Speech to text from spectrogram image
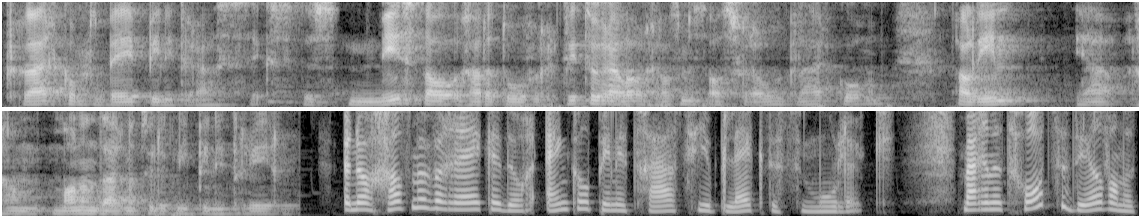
klaarkomt bij penetratieseks. Dus meestal gaat het over clitorale orgasmes als vrouwen klaarkomen. Alleen ja, gaan mannen daar natuurlijk niet penetreren. Een orgasme bereiken door enkel penetratie blijkt dus moeilijk. Maar in het grootste deel van de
